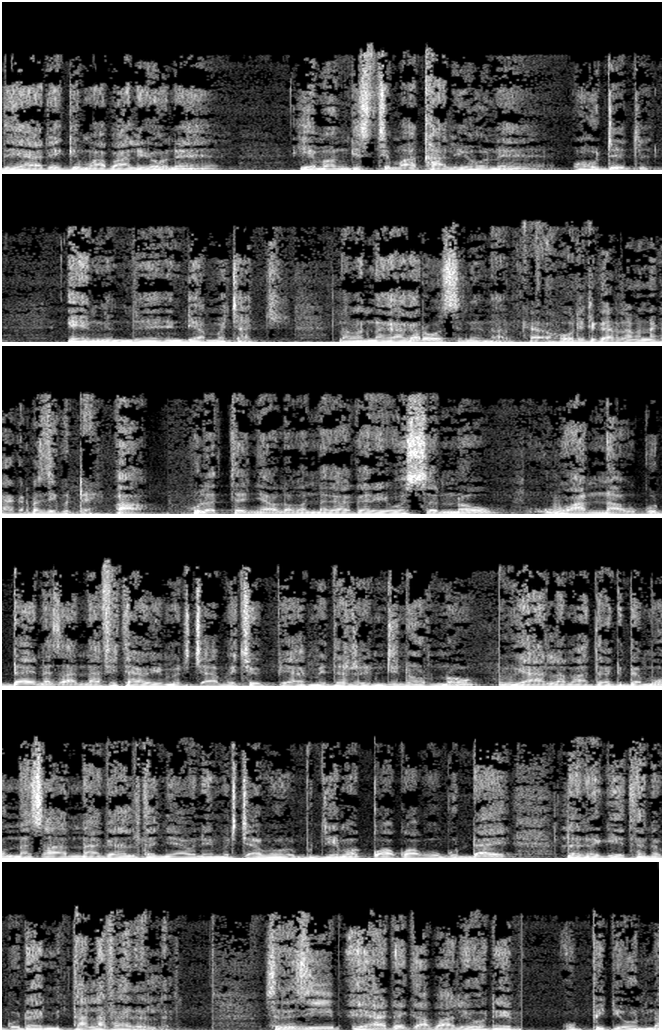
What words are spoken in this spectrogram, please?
የኢህአዴግም አባል የሆነ የመንግስትም አካል የሆነ ኦህዴድ ይህን እንዲያመቻች ለመነጋገር ወስነናል። ከኦህዴድ ጋር ለመነጋገር በዚህ ጉዳይ ሁለተኛው ለመነጋገር የወሰንነው ዋናው ጉዳይ ነጻና ፊታዊ ምርጫ በኢትዮጵያ ምድር እንዲኖር ነው። ያ ለማድረግ ደግሞ ነጻና ገለልተኛ የሆነ ምርጫ የመቋቋሙ ጉዳይ ለነገ የተነገ ወዲያ የሚታለፍ አይደለም። ስለዚህ ኢህአዴግ አባል የሆነ ኦፒዲዮና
